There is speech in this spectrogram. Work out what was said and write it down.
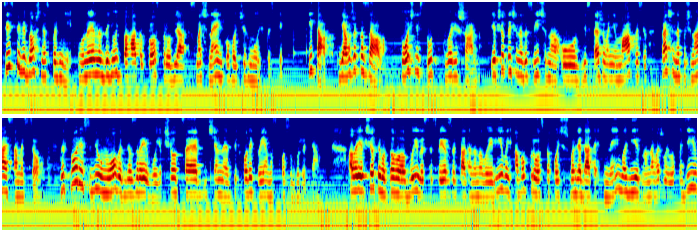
Ці співвідношення складні, вони не дають багато простору для смачненького чи гнучкості. І так, я вже казала, точність тут вирішальна. Якщо ти ще не досвідчена у відстежуванні макросів, краще не починай саме з цього. Не створюй собі умови для зриву, якщо це ще не підходить твоєму способу життя. Але якщо ти готова вивести свої результати на новий рівень, або просто хочеш виглядати неймовірно на важливу подію,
